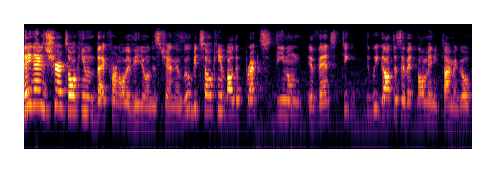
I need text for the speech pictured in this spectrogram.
Hey guys, sure talking back for another video on this channel. We'll be talking about the Practice Demon event. We got this event not many time ago,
